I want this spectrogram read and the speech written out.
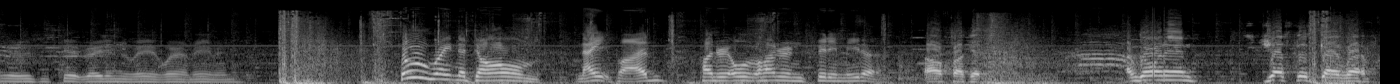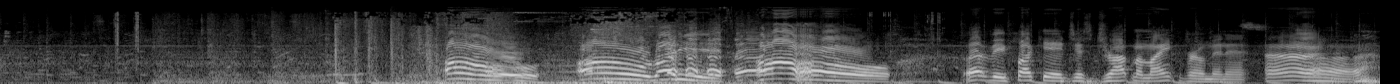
Yeah, let's just get right in the way of where I'm aiming. Boom! Right in the dome. Night, bud. 100 over 150 meter. Oh, fuck it. I'm going in. It's just this guy left. Oh! Oh, buddy! oh! Let me fucking just drop my mic for a minute. Ah.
